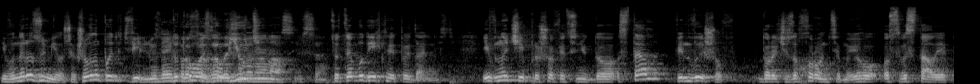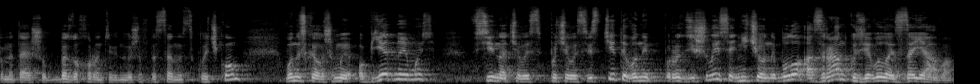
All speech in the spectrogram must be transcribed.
І вони розуміли, що якщо вони поїдуть в Вільнюс, Людей тут когось поб'ють, на нас і все. то це буде їхня відповідальність. І вночі прийшов Яценюк до стели, він вийшов, до речі, з охоронцями, його освистали, як пам'ятаю, що без охоронців він вийшов до сцени з кличком. Вони сказали, що ми об'єднуємось, всі почали, почали свистіти, вони розійшлися, нічого не було, а зранку з'явилась заява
